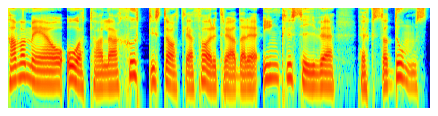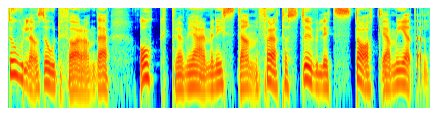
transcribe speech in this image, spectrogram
Han var med och åtala 70 statliga företrädare inklusive Högsta domstolens ordförande och premiärministern för att ha stulit statliga medel.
